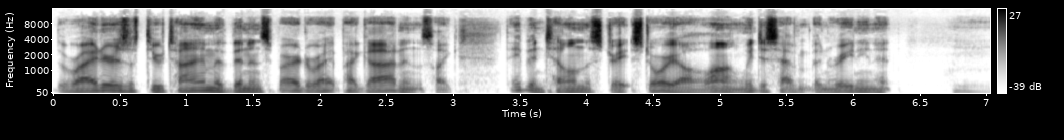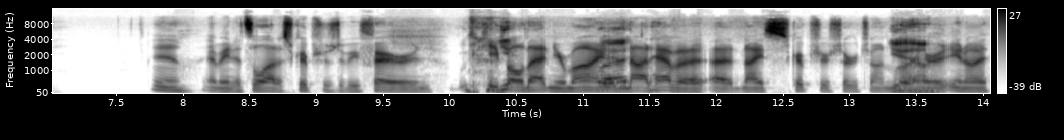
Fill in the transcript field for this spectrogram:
the writers through time have been inspired to write by God, and it's like they've been telling the straight story all along. We just haven't been reading it. Hmm. Yeah, I mean it's a lot of scriptures to be fair, and keep yeah, all that in your mind and not have a, a nice scripture search online. Yeah. Or, you know, it,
